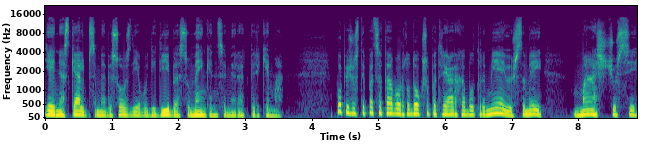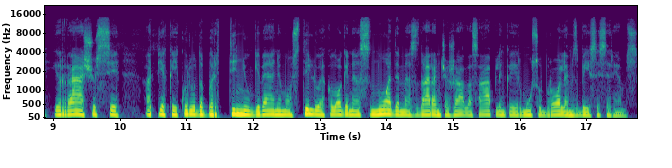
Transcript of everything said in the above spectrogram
Jei neskelbsime visos dievų didybės, sumenkinsime ir atpirkimą. Popiežius taip pat citavo ortodoksų patriarchą Baltramiejų išsamei mąščiusi ir rašiusi apie kai kurių dabartinių gyvenimo stilių ekologinės nuodėmės darančią žalas aplinkai ir mūsų broliams bei seserėms.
